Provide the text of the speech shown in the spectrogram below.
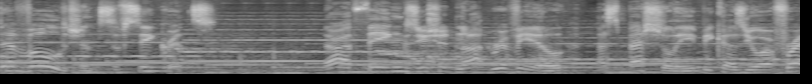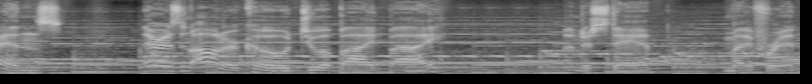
divulgence of secrets. There are things you should not reveal, especially because you are friends. There is an honor code to abide by. Understand, my friend?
